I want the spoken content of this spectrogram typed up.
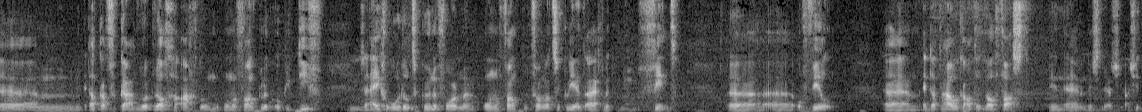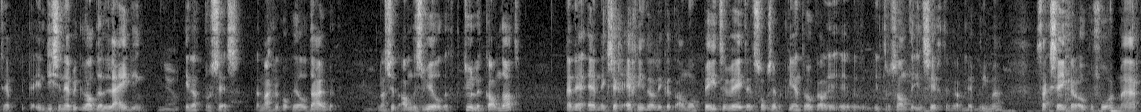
Ehm, elke advocaat wordt wel geacht om onafhankelijk, objectief Hmm. zijn eigen oordeel te kunnen vormen, onafhankelijk van wat zijn cliënt eigenlijk vindt eh, eh, of wil. Ehm, en dat hou ik altijd wel vast. In, hè? Dus als je, als je het hebt, in die zin heb ik wel de leiding Ja. in dat proces. Dat maak ik ook heel duidelijk. Ja. En als je het anders wil, dat, natuurlijk kan dat. En, en ik zeg echt niet dat ik het allemaal beter weet. En soms hebben cliënten ook wel eh, interessante inzichten. Oké, prima. Daar sta ik zeker open voor. Maar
